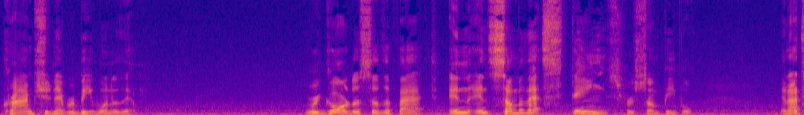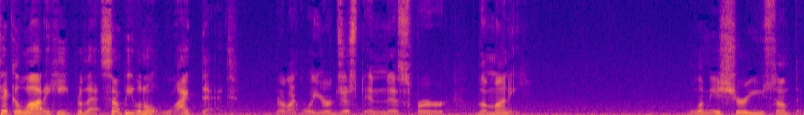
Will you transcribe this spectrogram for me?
Crime should never be one of them, regardless of the fact. And and some of that stings for some people, and I take a lot of heat for that. Some people don't like that. They're like, "Well, you're just in this for the money." Well, let me assure you something.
